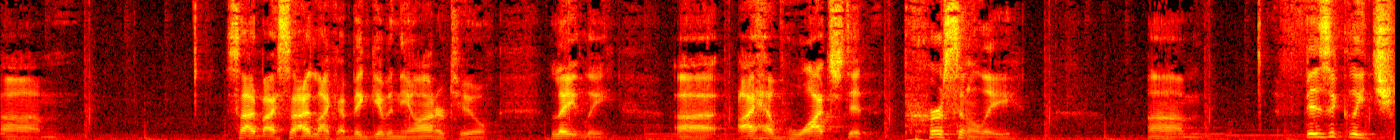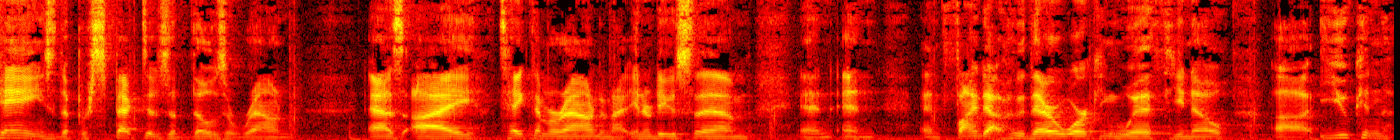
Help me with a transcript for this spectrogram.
um, side by side, like I've been given the honor to lately. Uh, I have watched it personally um, physically change the perspectives of those around as I take them around and I introduce them and and and find out who they're working with. You know, uh, you can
